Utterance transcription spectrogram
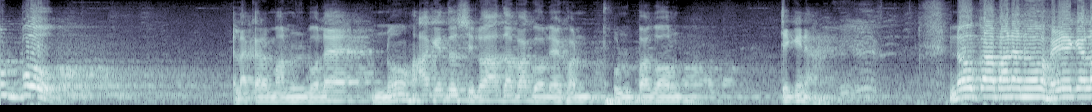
উঠবো। এলাকার মানুষ বলে নো আগে তো ছিল আদা পাগল, এখন ফুল পাগল। ঠিক না? নৌকা বানানো হয়ে গেল।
